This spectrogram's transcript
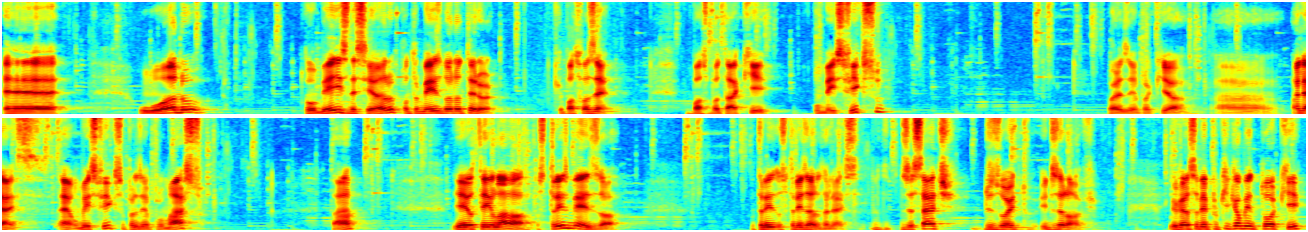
é, o ano, o mês desse ano contra o mês do ano anterior. O que eu posso fazer? Posso botar aqui um mês fixo. Por exemplo, aqui, ó. Uh, aliás, é, um mês fixo, por exemplo, março. Tá? E aí eu tenho lá, ó, os três meses, ó. Três, os três anos, aliás. 17, 18 e 19. Eu quero saber por que, que aumentou aqui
